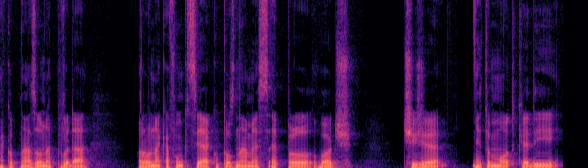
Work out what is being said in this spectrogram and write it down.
ako názov napovedá, rovnaká funkcia, ako poznáme z Apple Watch. Čiže je to mod, kedy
